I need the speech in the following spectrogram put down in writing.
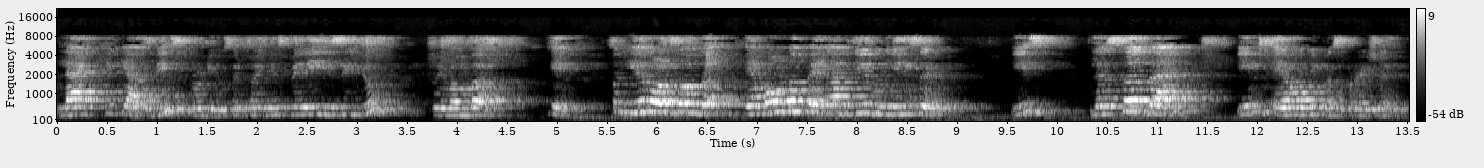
lactic acid is produced. So it is very easy to remember. Okay, so here also the amount of energy released is lesser than in aerobic respiration.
